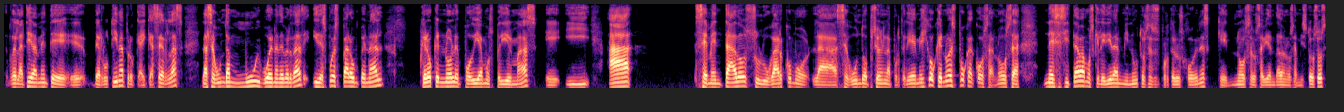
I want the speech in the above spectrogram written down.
relativamente eh, de rutina, pero que hay que hacerlas. La segunda muy buena de verdad. Y después para un penal, creo que no le podíamos pedir más. y ha cementado su lugar como la segunda opción en la portería de México, que no es poca cosa, ¿no? O sea, necesitábamos que le dieran minutos a esos porteros jóvenes que no se los habían dado en los amistosos,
